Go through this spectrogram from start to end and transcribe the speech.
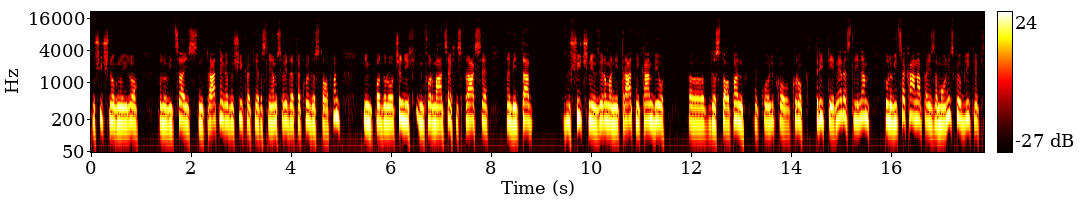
dušično gnojilo, polovica iz nitratnega dušika, ki je rastlinam seveda takoj dostopen in po določenih informacijah iz prakse naj bi ta dušični oziroma nitratni kan bil Eh, dostopen nekoliko okrog tri tedne rastlinam, polovica kana pa je iz amonijske oblike, ki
